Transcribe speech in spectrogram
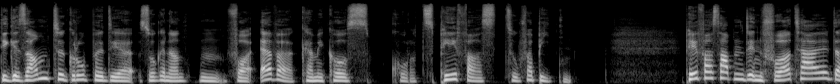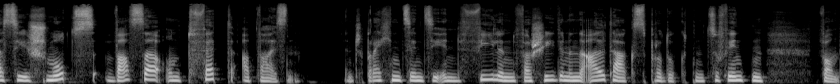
die gesamte Gruppe der sogenannten Forever Chemicals, kurz PFAS, zu verbieten. PFAS haben den Vorteil, dass sie Schmutz, Wasser und Fett abweisen. Entsprechend sind sie in vielen verschiedenen Alltagsprodukten zu finden, von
